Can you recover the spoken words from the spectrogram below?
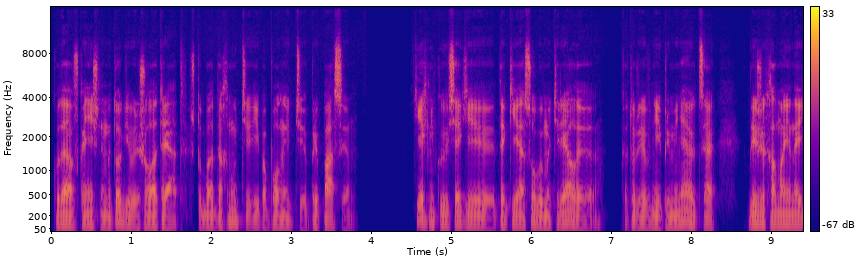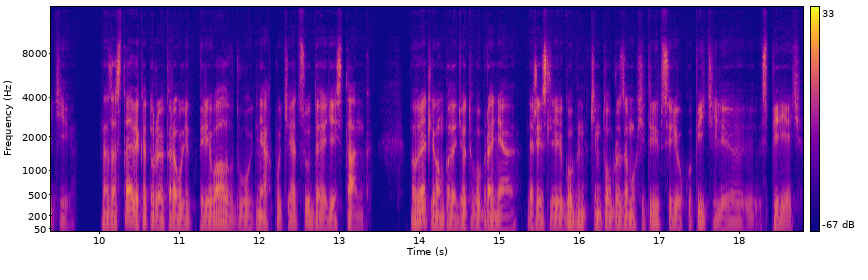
куда в конечном итоге пришел отряд, чтобы отдохнуть и пополнить припасы. Технику и всякие такие особые материалы, которые в ней применяются, ближе холма не найти. На заставе, которая караулит перевал в двух днях пути отсюда, есть танк. Но вряд ли вам подойдет его броня, даже если гоблин каким-то образом ухитрится ее купить или спереть.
